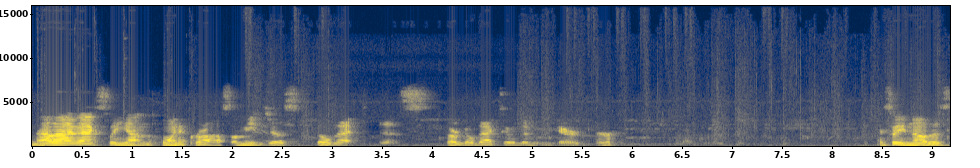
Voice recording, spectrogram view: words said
Now that I've actually gotten the point across, let me just go back to this. Or go back to a different character. Actually, no, this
